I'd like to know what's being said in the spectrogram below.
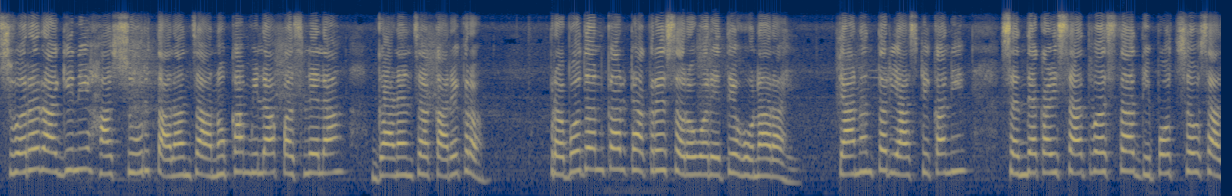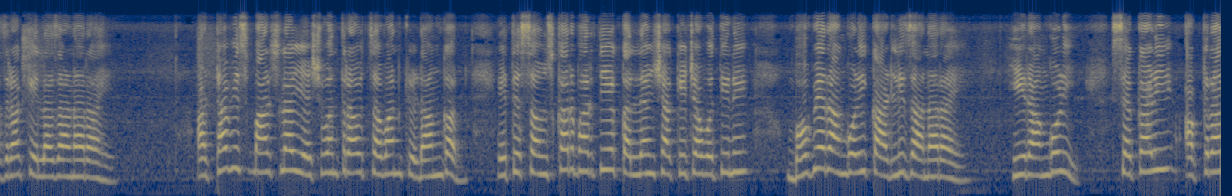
स्वररागिनी हा सूर तालांचा अनोखा मिलाप असलेला गाण्यांचा कार्यक्रम प्रबोधनकार ठाकरे सरोवर येथे होणार आहे. त्यानंतर याच ठिकाणी संध्याकाळी सात वाजता दीपोत्सव साजरा केला जाणार आहे. अठ्ठावीस मार्चला यशवंतराव चव्हाण क्रीडांगण येथे संस्कार भारतीय कल्याण शाखेच्या वतीने भव्य रांगोळी काढली जाणार आहे. ही रांगोळी सकाळी अकरा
